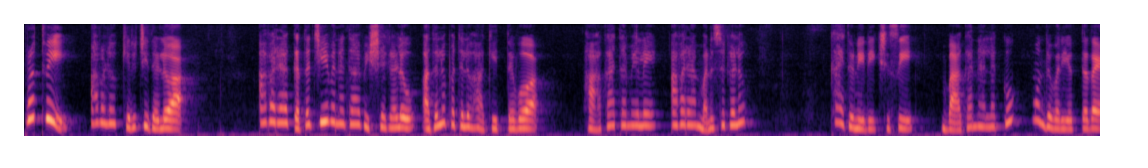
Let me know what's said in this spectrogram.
ಪೃಥ್ವಿ, ಅವಳು ಕಿರುಚಿದಳು. ಅವರ ಗತಜೀವನದ ವಿಷಯಗಳು ಅದಲು ಬದಲು ಆಗಿದ್ದವು ಹಾಗಾದ ಮೇಲೆ ಅವರ ಮನಸ್ಸುಗಳು? ಕಾಯ್ದು ನಿರೀಕ್ಷಿಸಿ. ಭಾಗ ನಾಲ್ಕು. ಮುಂದುವರಿಯುತ್ತದೆ.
